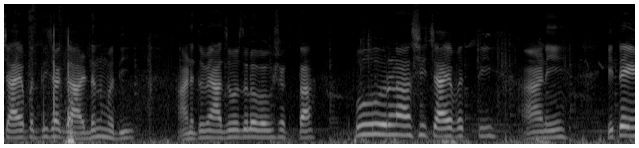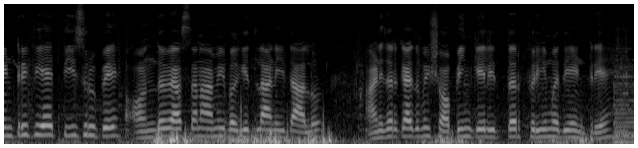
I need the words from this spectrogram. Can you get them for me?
चायपत्तीच्या गार्डनमध्ये आणि तुम्ही आजूबाजूला बघू शकता पूर्ण अशी चायपत्ती आणि इथे एंट्री फी आहे तीस रुपये. ऑन द वे असताना आम्ही बघितलं आणि इथं आलो. आणि जर काय तुम्ही शॉपिंग केली तर फ्रीमध्ये एंट्री आहे.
